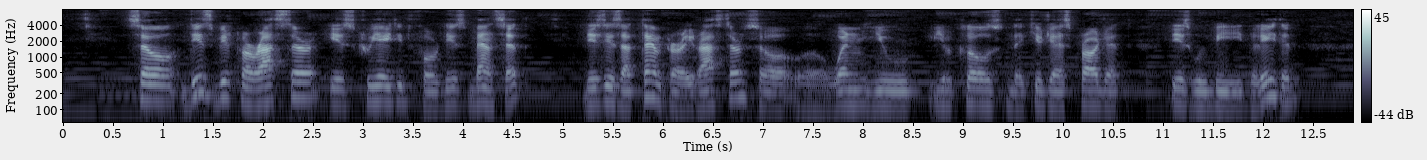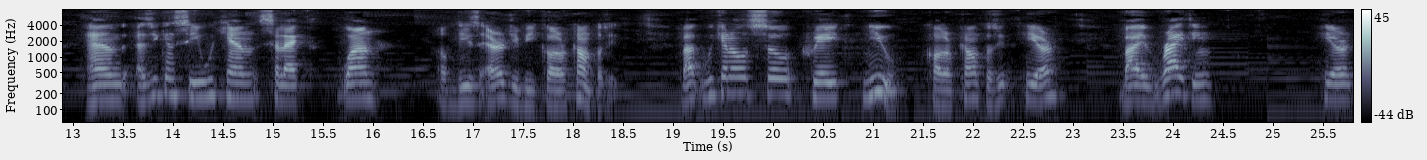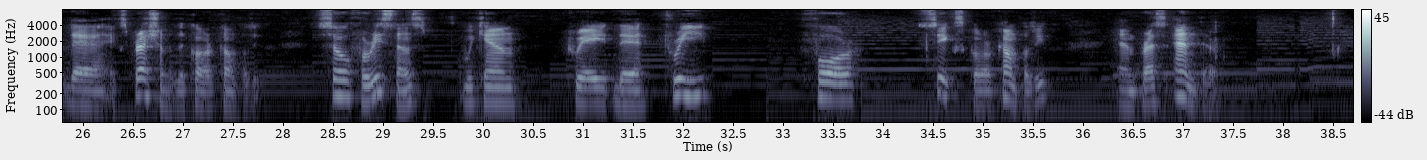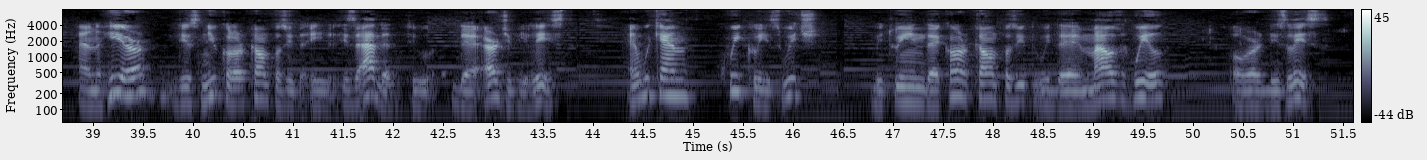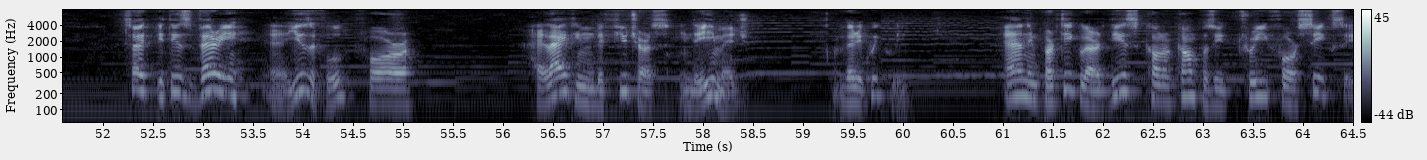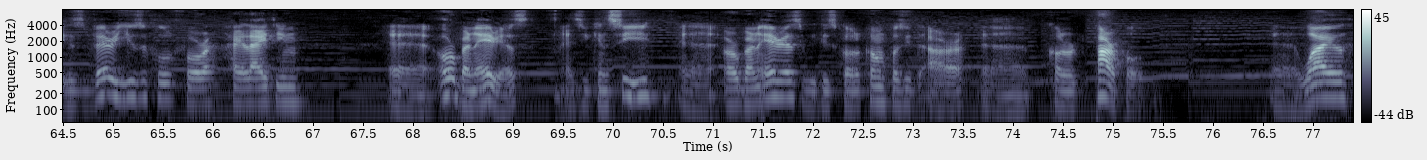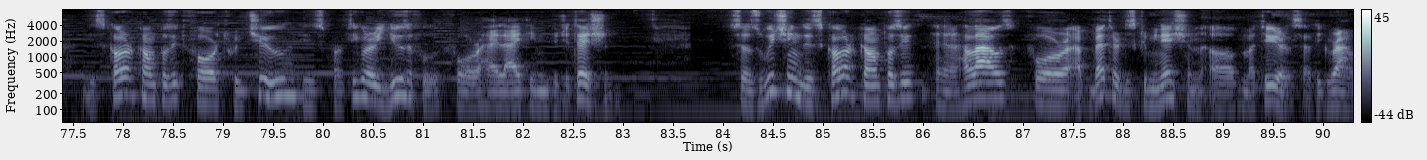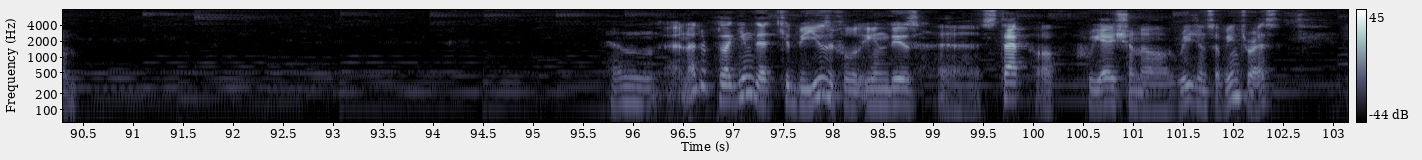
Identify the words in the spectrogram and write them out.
So this virtual raster is created for this band set. This is a temporary raster, so uh, when you you close the QGIS project, this will be deleted. And as you can see, we can select one of these RGB color composite. But we can also create new color composite here by writing here the expression of the color composite. So for instance, we can create the 3, 4, 6 color composite and press enter. And here this new color composite is added to the RGB list and we can quickly switch between the color composite with the mouse wheel over this list. So it, it is very uh, useful for highlighting the features in the image very quickly and in particular this color composite 346 is very useful for highlighting uh, urban areas. As you can see uh, urban areas with this color composite are uh, colored purple. Uh, while this color composite 432 is particularly useful for highlighting vegetation. So switching this color composite uh, allows for a better discrimination of materials at the ground And another plugin that could be useful in this uh, step of creation of regions of interest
